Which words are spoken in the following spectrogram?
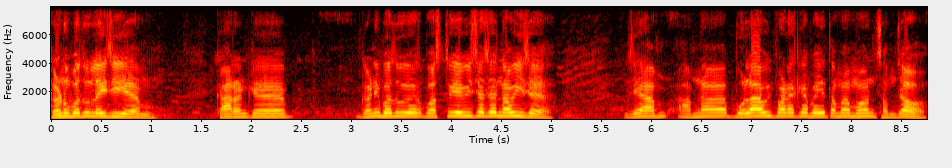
ઘણું બધું લઈ જઈએ એમ. કારણ કે ઘણી બધું વસ્તુ એવી છે જે નવી છે. જે આમ આમને બોલાવવી પડે કે ભાઈ તમે મન સમજાવો.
